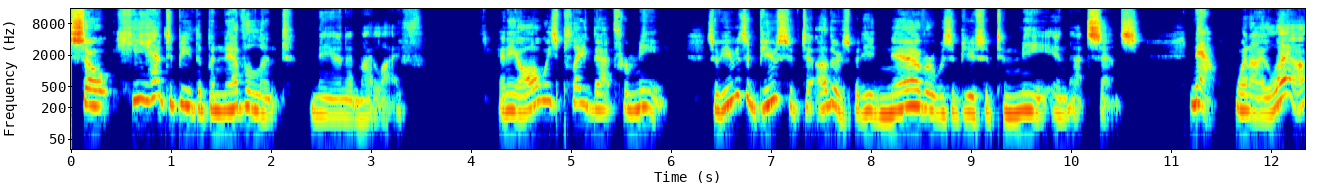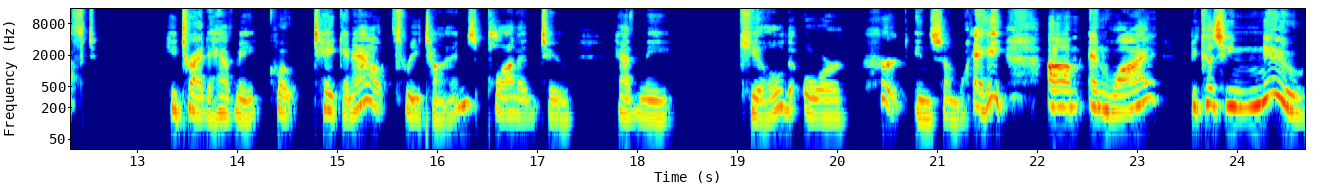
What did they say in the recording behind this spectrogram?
So he had to be the benevolent man in my life. And he always played that for me. So he was abusive to others, but he never was abusive to me in that sense. Now, when I left, he tried to have me, quote, taken out three times, plotted to have me killed or hurt in some way. Um, and why? Because he knew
